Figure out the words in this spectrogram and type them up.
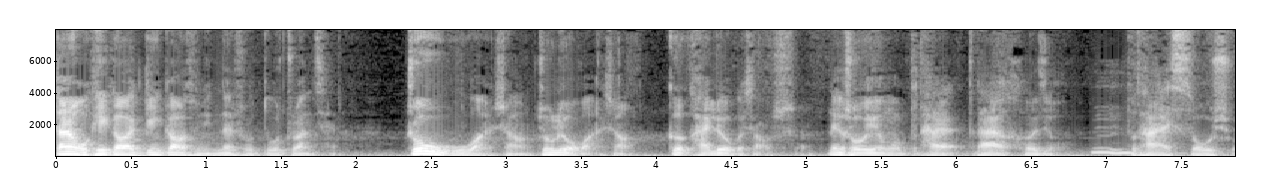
但是我可以告给你告诉你，那时候多赚钱。周五晚上、周六晚上各开六个小时，那个时候因为我不太不太爱喝酒，嗯不太爱 social，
